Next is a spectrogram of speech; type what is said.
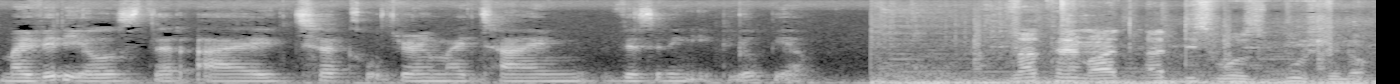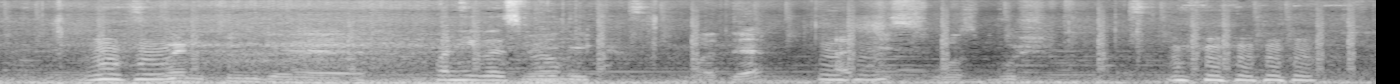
my videos that I took during my time visiting Ethiopia. That time at, Addis was bush, you know, mm -hmm. when King uh, when he was Menelik was there, mm -hmm. Addis was bush.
